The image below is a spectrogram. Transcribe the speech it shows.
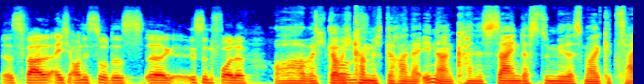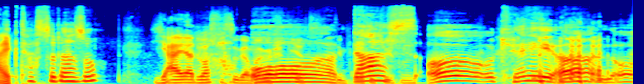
es war eigentlich auch nicht so das äh, Sinnvolle. Oh, aber ich glaube, ich kann mich daran erinnern. Kann es sein, dass du mir das mal gezeigt hast oder so? Ja, ja, du hast es sogar mal oh, gespielt. das, oh, okay, ah, lol.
